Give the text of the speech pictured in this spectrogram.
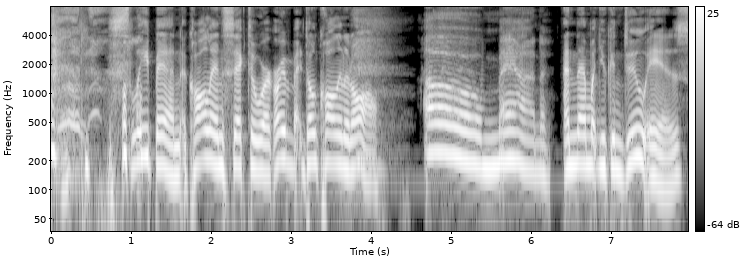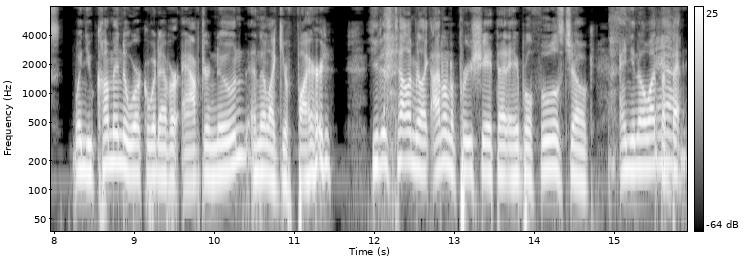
sleep in, call in sick to work, or even don't call in at all. Oh man. And then what you can do is when you come into work or whatever afternoon, and they're like, "You're fired." You just tell them you're like, "I don't appreciate that April Fool's joke," and you know what? The ba-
